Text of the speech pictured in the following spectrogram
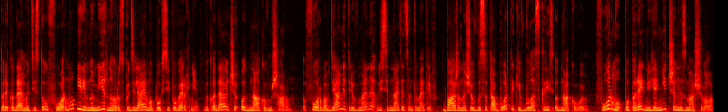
Перекладаємо тісто у форму і рівномірно розподіляємо по всій поверхні, викладаючи однаковим шаром. Форма в діаметрі в мене 18 см. Бажано, щоб висота бортиків була скрізь однаковою. Форму попередню я нічим не змащувала.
